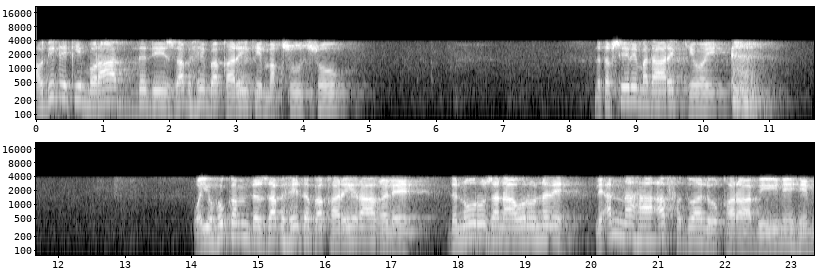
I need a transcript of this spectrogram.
او دې دې کې مراد د دې ذبح بقره کې مقصود شو د تفسیر مدارک کې وایي وی حکم د ذبح د بقره راغله د نور زناور نه لانها افضل قرابینهم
